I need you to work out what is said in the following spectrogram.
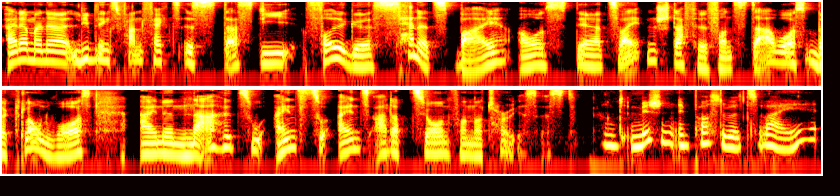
einer meiner Lieblings-Fun-Facts ist, dass die Folge Senate Spy aus der zweiten Staffel von Star Wars The Clone Wars eine nahezu 1 zu 1 Adaption von Notorious ist. Und Mission Impossible 2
